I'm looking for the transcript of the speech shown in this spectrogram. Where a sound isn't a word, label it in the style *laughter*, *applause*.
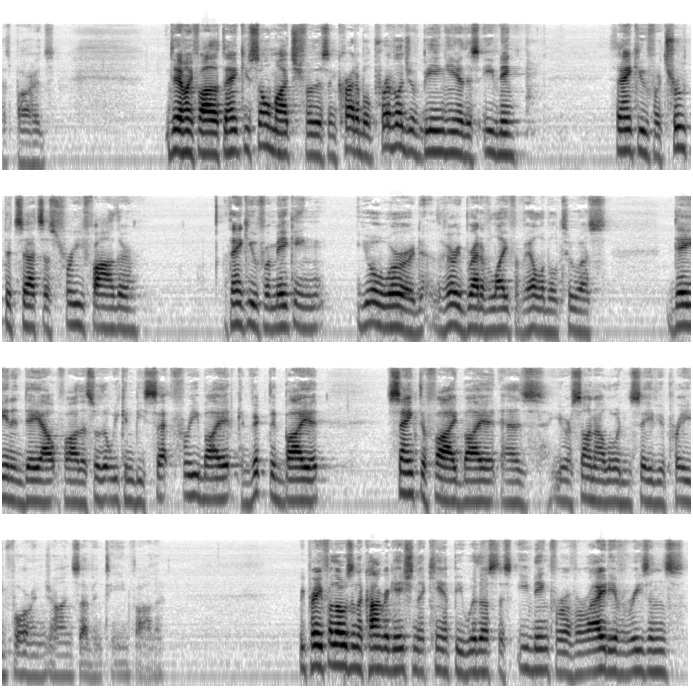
as heads. Dear Heavenly Father, thank you so much for this incredible privilege of being here this evening. Thank you for truth that sets us free, Father. Thank you for making your word, the very bread of life, available to us day in and day out, Father, so that we can be set free by it, convicted by it, sanctified by it, as your Son, our Lord and Savior, prayed for in John 17, Father. We pray for those in the congregation that can't be with us this evening for a variety of reasons.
